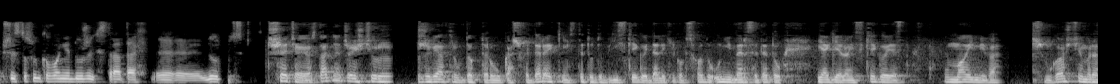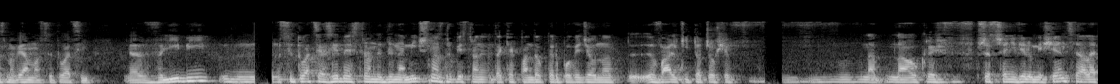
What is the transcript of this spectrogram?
przy stosunkowo niedużych stratach ludzkich. Trzecia i ostatnia część Róży Wiatrów dr Łukasz Federek, Instytutu Bliskiego i Dalekiego Wschodu Uniwersytetu Jagiellońskiego jest moim i waszym gościem. Rozmawiamy o sytuacji w Libii. Mm, sytuacja z jednej strony dynamiczna, z drugiej strony, tak jak pan doktor powiedział, no, walki toczą się w, w, na, na okres, w przestrzeni wielu miesięcy, ale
